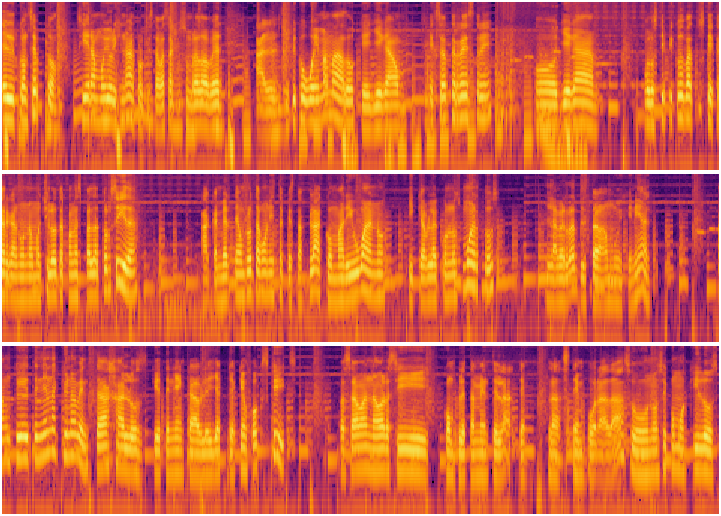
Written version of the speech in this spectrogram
el concepto sí era muy original porque estabas acostumbrado a ver al típico güey mamado que llega un extraterrestre o llega o los típicos vatos que cargan una mochilota con la espalda torcida a cambiarte a un protagonista que está flaco, marihuano y que habla con los muertos. La verdad estaba muy genial. Aunque tenían aquí una ventaja los que tenían cable, ya, que en Fox Kids pasaban ahora sí completamente las temporadas, o no sé cómo aquí los,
